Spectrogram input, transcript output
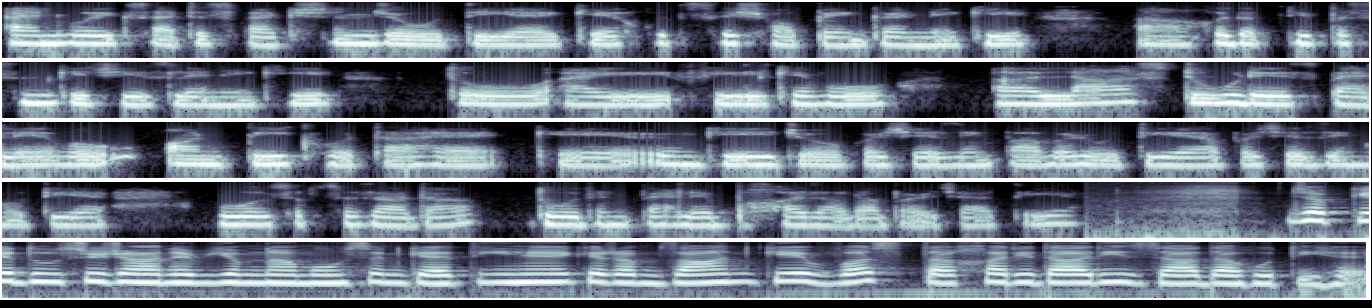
and وہ ایک سیٹسفیکشن جو ہوتی ہے کہ خود سے شاپنگ کرنے کی خود اپنی پسند کی چیز لینے کی، تو آئی فیل کہ وہ لاسٹ ٹو ڈیز پہلے وہ آن پیک ہوتا ہے کہ ان کی جو پرچیزنگ پاور ہوتی ہے پرچیزنگ ہوتی ہے وہ سب سے زیادہ دو دن پہلے بہت زیادہ بڑھ جاتی ہے۔ جبکہ دوسری جانب یمنا محسن کہتی ہیں کہ رمضان کے وسط تک خریداری زیادہ ہوتی ہے۔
